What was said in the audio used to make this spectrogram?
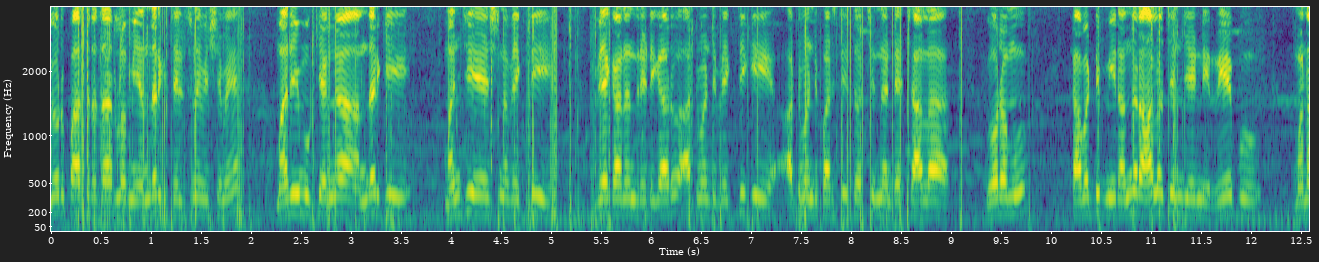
ఎవరు పాత్రధారులో మీ అందరికీ తెలిసిన విషయమే. మరీ ముఖ్యంగా అందరికీ మంచి చేసిన వ్యక్తి వివేకానంద రెడ్డి గారు. అటువంటి వ్యక్తికి అటువంటి పరిస్థితి వచ్చిందంటే చాలా ఘోరము. కాబట్టి మీరందరూ ఆలోచన చేయండి. రేపు మన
